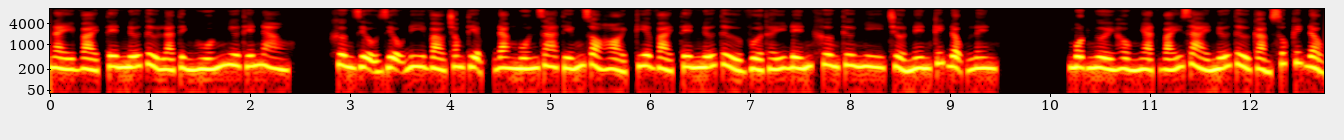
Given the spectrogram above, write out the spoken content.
Này vài tên nữ tử là tình huống như thế nào? Khương Diệu Diệu đi vào trong tiệm đang muốn ra tiếng dò hỏi kia vài tên nữ tử vừa thấy đến Khương Thư Nhi trở nên kích động lên. Một người hồng nhạt váy dài nữ tử cảm xúc kích động.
